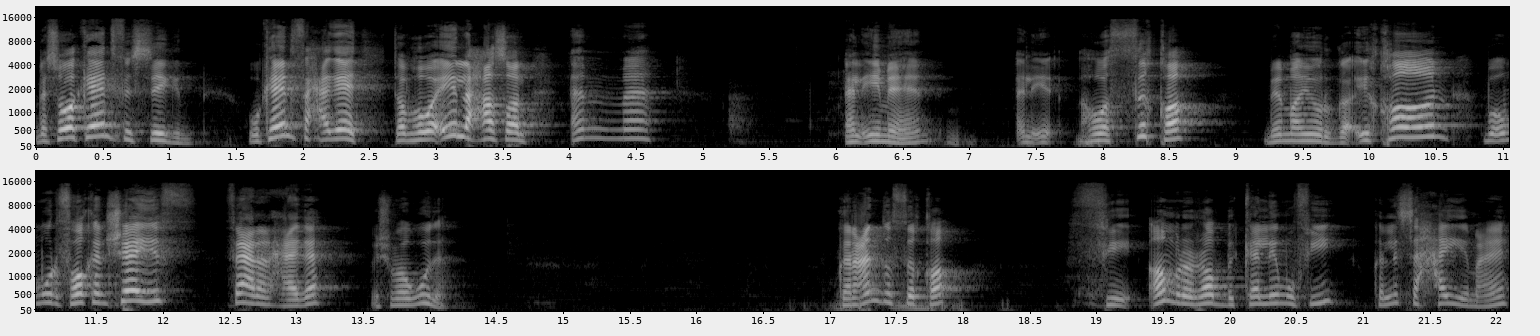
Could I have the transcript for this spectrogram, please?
بس هو كان في السجن وكان في حاجات. طب هو إيه اللي حصل؟ أما الإيمان هو الثقة بما يرجى إيقان بأمور. فهو كان شايف فعلا حاجة مش موجودة. وكان عنده ثقة في أمر الرب اتكلموا فيه كان لسه حي معاه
